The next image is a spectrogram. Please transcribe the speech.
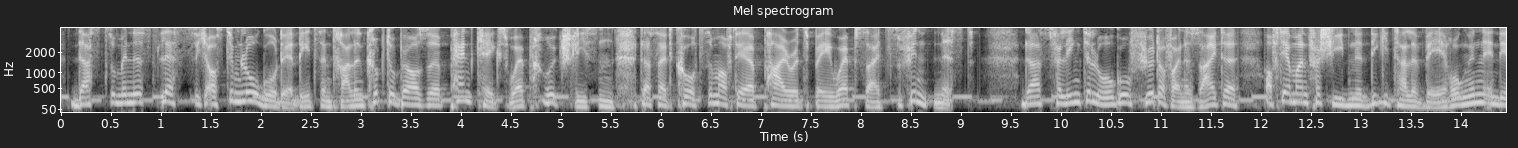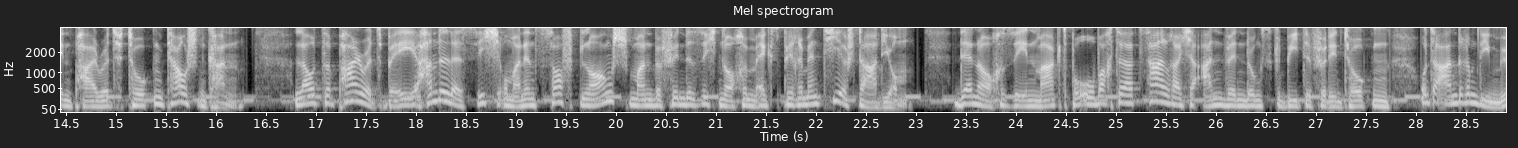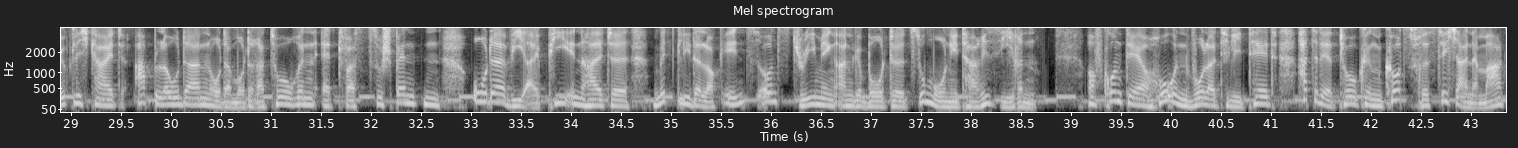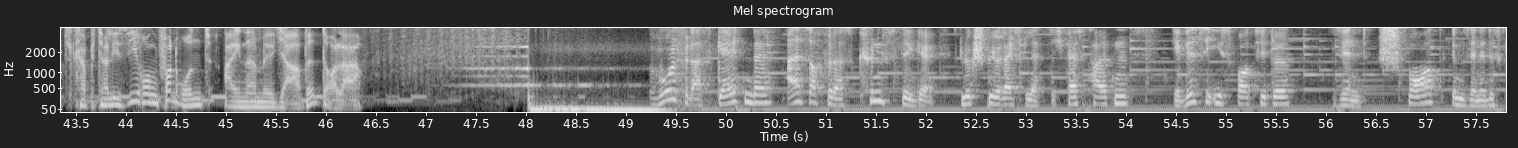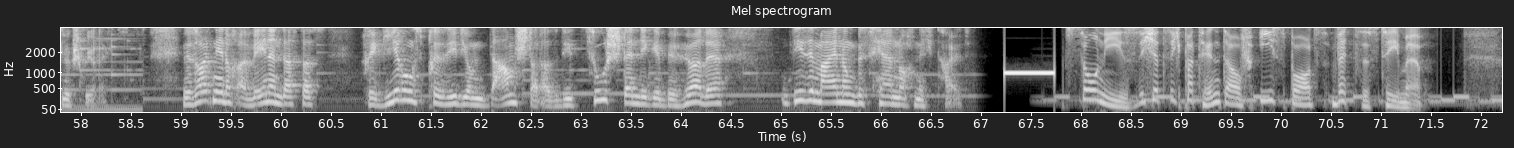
Das zumindest lässt sich aus dem Logo der dezentralen Kryptobörse PancakesWeb rückschließen, das seit kurzem auf der Pirate Bay Website zu finden ist. Das verlinkte Logo führt auf eine Seite, auf der man verschiedene digitale Währungen in den Pirate Token tauschen kann. Laut The Pirate Bay handelt es sich um einen Soft Launch, man befinde sich noch im Experimentierstadium. Dennoch sehen Marktbeobachter zahlreiche Anwendungsgebiete für den Token, unter anderem die Möglichkeit, Uploadern oder Moderatoren etwas zu spenden oder VIP-Inhalte, Mitglieder-Logins und Streaming-Angebote zu monetarisieren. Aufgrund der hohen Volatilität hatte der Token kurzfristig eine Marktkapitalisierung von rund einer Milliarde Dollar. Sowohl für das geltende als auch für das künftige Glücksspielrecht lässt sich festhalten, gewisse E-Sport-Titel sind Sport im Sinne des Glücksspielrechts. Wir sollten jedoch erwähnen, dass das Regierungspräsidium Darmstadt, also die zuständige Behörde, diese Meinung bisher noch nicht teilt. Sony sichert sich Patent auf E-Sports-Wettsysteme.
